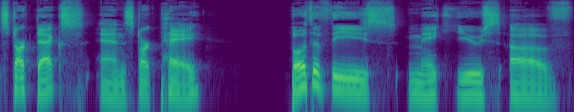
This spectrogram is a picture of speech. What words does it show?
StarkDEX and StarkPay. Both of these make use of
